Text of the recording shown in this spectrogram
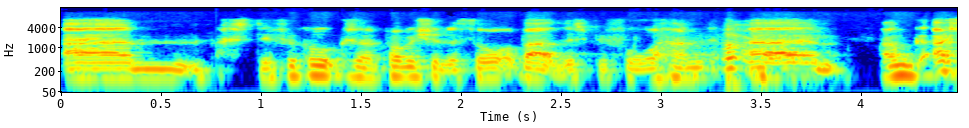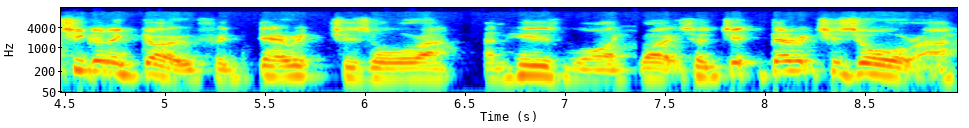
um, it's difficult because I probably should have thought about this beforehand. Um, I'm actually going to go for Derek Chisora, and here's why. Right, so J- Derek Chisora,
